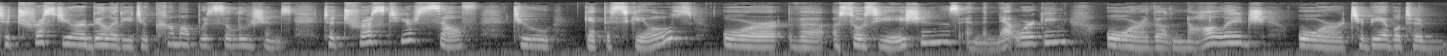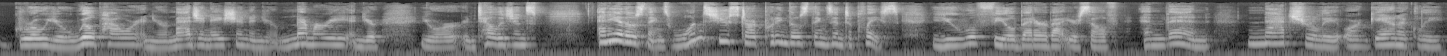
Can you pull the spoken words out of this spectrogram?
to trust your ability to come up with solutions, to trust yourself to get the skills, or the associations and the networking or the knowledge or to be able to grow your willpower and your imagination and your memory and your your intelligence any of those things. Once you start putting those things into place you will feel better about yourself and then naturally, organically,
